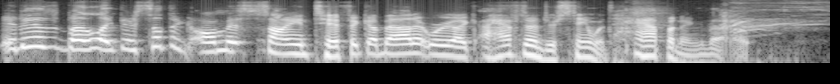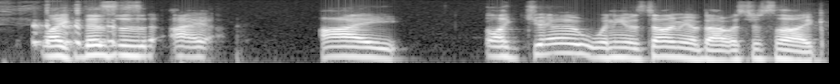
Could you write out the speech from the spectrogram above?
it is, but like there's something almost scientific about it where you're like, I have to understand what's happening though. like this is I I like Joe when he was telling me about it, was just like,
